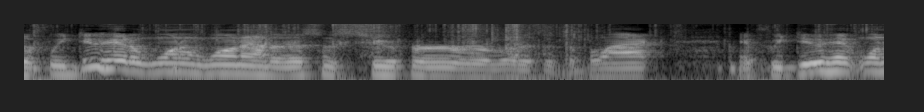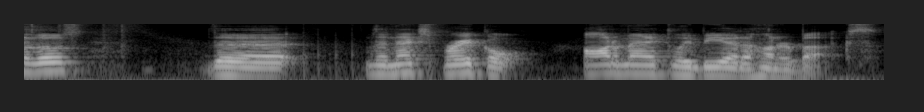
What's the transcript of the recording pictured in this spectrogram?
So if we do hit a one on one out of this one super or what is it, the black, if we do hit one of those, the the next break will automatically be at a hundred bucks.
